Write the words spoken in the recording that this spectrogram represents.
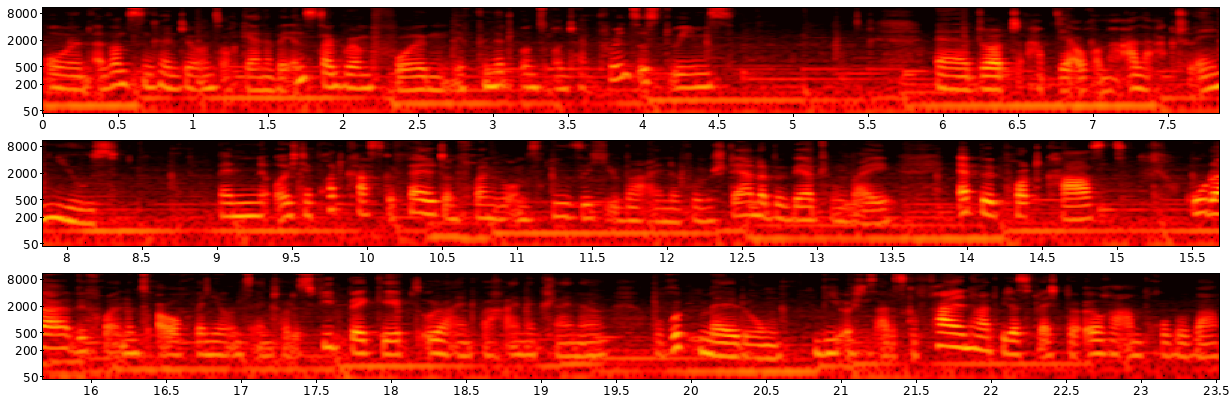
Und ansonsten könnt ihr uns auch gerne bei Instagram folgen. Ihr findet uns unter Princess Dreams. Äh, dort habt ihr auch immer alle aktuellen News. Wenn euch der Podcast gefällt, dann freuen wir uns riesig über eine 5-Sterne-Bewertung bei Apple Podcasts. Oder wir freuen uns auch, wenn ihr uns ein tolles Feedback gebt oder einfach eine kleine Rückmeldung, wie euch das alles gefallen hat, wie das vielleicht bei eurer Anprobe war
